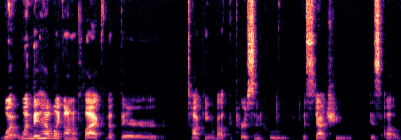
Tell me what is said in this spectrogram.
what when they have like on a plaque that they're talking about the person who the statue is of,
